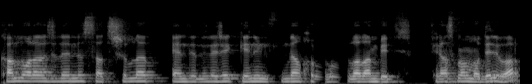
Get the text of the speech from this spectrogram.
kamu arazilerinin satışından elde edilecek gelir üstünden kurulanan bir finansman modeli var.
